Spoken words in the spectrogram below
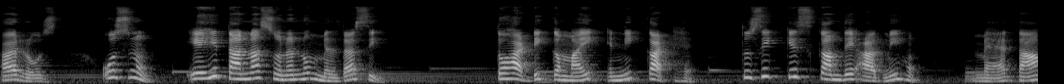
ਹਰ ਰੋਜ਼ ਉਸ ਨੂੰ ਇਹੀ ਤਾਨਾ ਸੁਣਨ ਨੂੰ ਮਿਲਦਾ ਸੀ, ਤੁਹਾਡੀ ਕਮਾਈ ਇੰਨੀ ਘੱਟ ਹੈ, ਤੁਸੀਂ ਕਿਸ ਕੰਮ ਦੇ ਆਦਮੀ ਹੋ? ਮੈਂ ਤਾਂ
